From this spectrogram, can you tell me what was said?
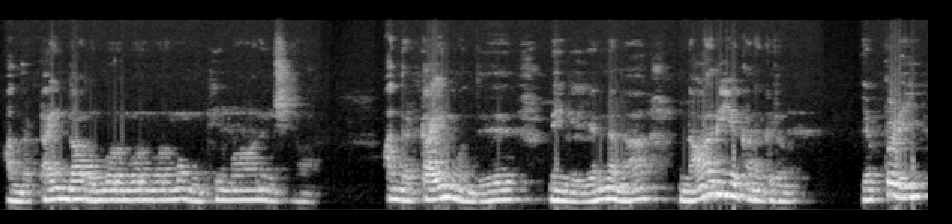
அந்த டைம் தான் ரொம்ப ரொம்ப ரொம்ப ரொம்ப முக்கியமான விஷயம். அந்த டைம் வந்து நீங்கள் என்னன்னா நாடியை கணக்கிடணும். எப்படி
